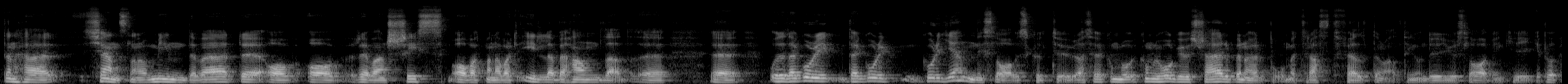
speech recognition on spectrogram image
den här känslan av mindervärde, av, av revanschism, av att man har varit illa behandlad. Eh, eh, och det där, går, i, där går, går igen i slavisk kultur. Alltså jag kommer, kommer ihåg hur serberna höll på med trastfälten och allting under Jugoslavienkriget. Och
